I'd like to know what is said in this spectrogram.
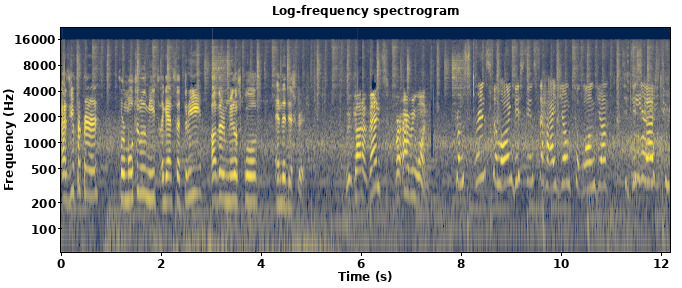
As you prepare for multiple meets against the three other middle schools in the district. We've got events for everyone. From sprints to long distance to high jump to long jump to discus to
